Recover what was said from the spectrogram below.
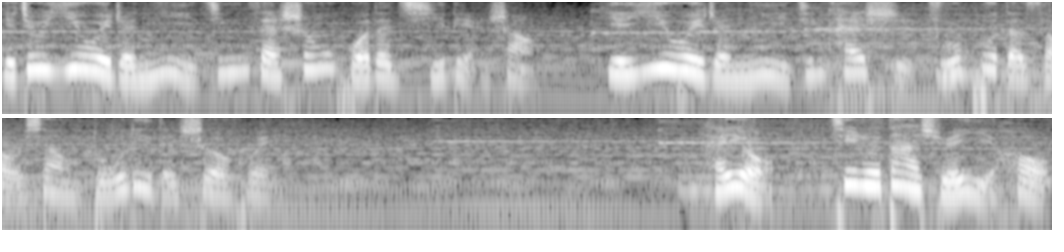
也就意味着你已经在生活的起点上，也意味着你已经开始逐步的走向独立的社会。还有。进入大学以后，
